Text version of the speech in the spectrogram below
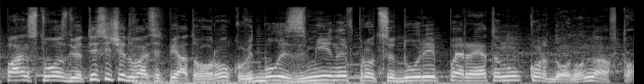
панство, з 2025 року відбулись зміни в процедурі перетину кордону нафто.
